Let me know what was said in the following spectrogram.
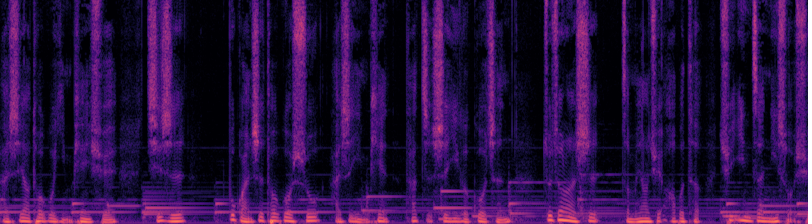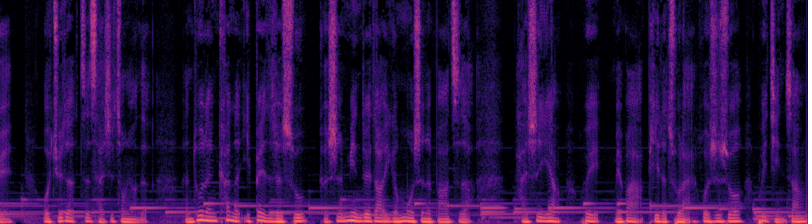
还是要透过影片学？其实。不管是透过书还是影片，它只是一个过程。最重要的是怎么样去 output，去印证你所学。我觉得这才是重要的。很多人看了一辈子的书，可是面对到一个陌生的八字啊，还是一样会没办法批得出来，或者是说会紧张。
